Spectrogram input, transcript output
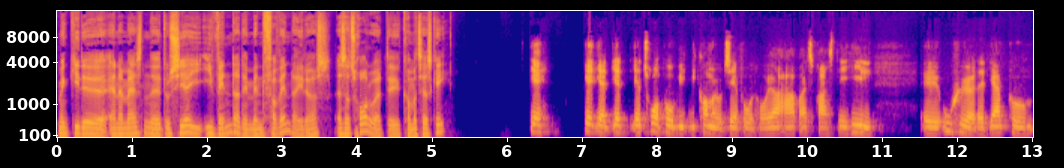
Men Gitte Anna Madsen, øh, du siger, I, I venter det, men forventer I det også? Altså tror du, at det kommer til at ske? Ja, jeg, jeg, jeg, jeg tror på, at vi, vi kommer jo til at få et højere arbejdspres. Det er helt øh, uhørt, at jeg på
